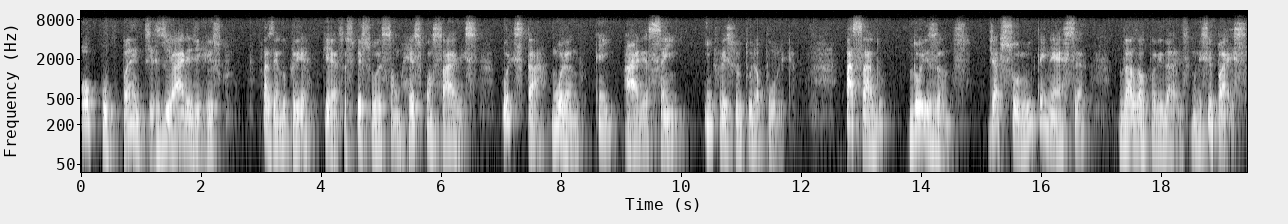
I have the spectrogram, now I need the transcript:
ocupantes de área de risco, fazendo crer que essas pessoas são responsáveis por estar morando em áreas sem infraestrutura pública. Passado dois anos de absoluta inércia das autoridades municipais.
